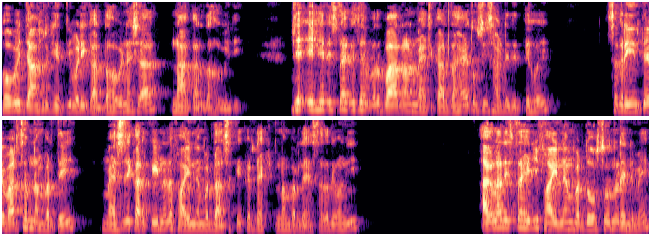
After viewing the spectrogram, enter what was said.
ਹੋਵੇ ਜਾਂ ਫਿਰ ਖੇਤੀਬਾੜੀ ਕਰਦਾ ਹੋਵੇ, ਨਸ਼ਾ ਨਾ ਕਰਦਾ ਹੋਵੇ ਜੀ। ਜੇ ਇਹ ਰਿਸ਼ਤਾ ਕਿਸੇ ਪਰਿਵਾਰ ਨਾਲ ਮੈਚ ਕਰਦਾ ਹੈ, ਤੁਸੀਂ ਸਾਡੇ ਦਿੱਤੇ ਹੋਏ ਸਕਰੀਨ ਤੇ WhatsApp ਨੰਬਰ ਤੇ ਮੈਸੇਜ ਕਰਕੇ ਇਹਨਾਂ ਦਾ ਫਾਈਲ ਨੰਬਰ ਦੱਸ ਕੇ ਕੰਟੈਕਟ ਨੰਬਰ ਲੈ ਸਕਦੇ ਹੋ ਜੀ। ਅਗਲਾ ਰਿਸ਼ਤਾ ਹੈ ਜੀ ਫਾਈਲ ਨੰਬਰ 299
